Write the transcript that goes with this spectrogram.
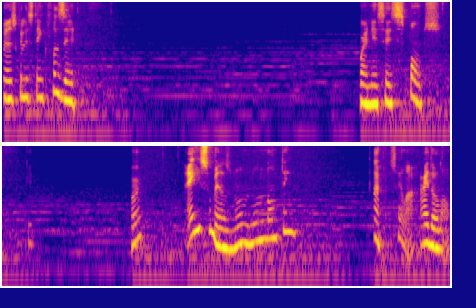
É isso que eles têm que fazer. Guarnecer esses pontos. É isso mesmo, não, não, não tem... Ah, sei lá, I don't know.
